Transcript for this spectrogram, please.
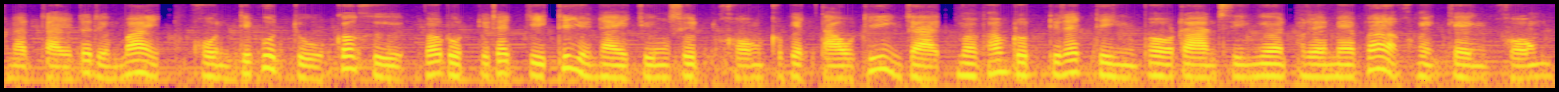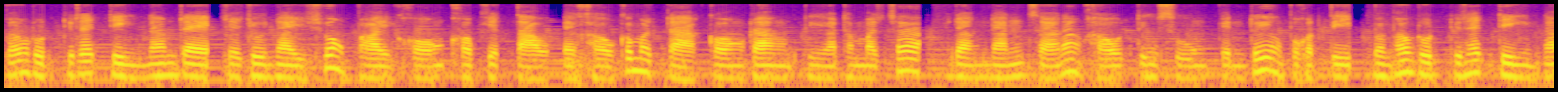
ขนาดใหญ่ได้หรือไม่ คนที่พูดอยู่ก็คือบรรพบุรุษที่แท้จริงที่อยู่ในจุดสุดของขบเขตเตาที่ยิ่งใหญ่ เหมือพระบุรุษที่แท้จริงโบราณสีเงินและแม้ว่าความแข็งแกร่งของบรรพบุรุษที่แท้จริงน้ำแดงจะอยู่ในช่วงปลายของขอบเขตเตาแต่เขาก็มาจากกองรังเหนือธรรมชาติ ดังนั้นสานะของเขาจึงสูงเป็นเรื่องปกติบรรพบุรุษที่แท้จริงน้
